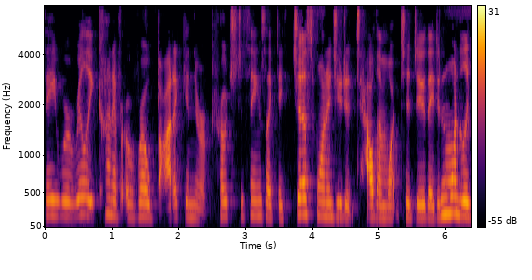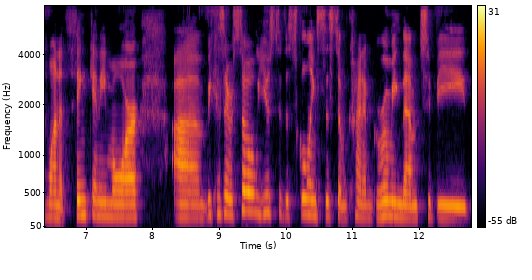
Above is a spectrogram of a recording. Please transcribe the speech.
they were really kind of robotic in their approach to things. Like they just wanted you to tell them what to do. They didn't really want to think anymore um, because they were so used to the schooling system kind of grooming them to be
